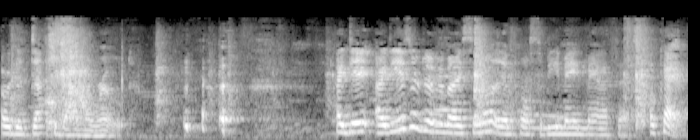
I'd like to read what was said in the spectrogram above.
or the duck down the road? Ideas are driven by a single impulse to be made manifest. Okay.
